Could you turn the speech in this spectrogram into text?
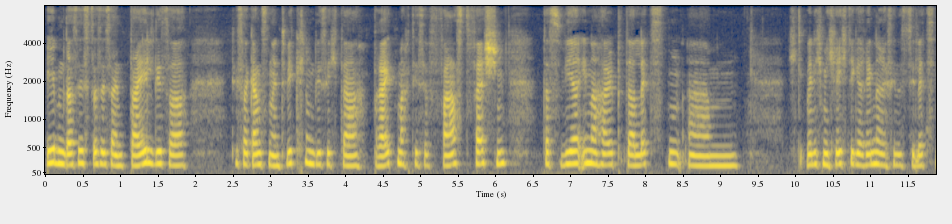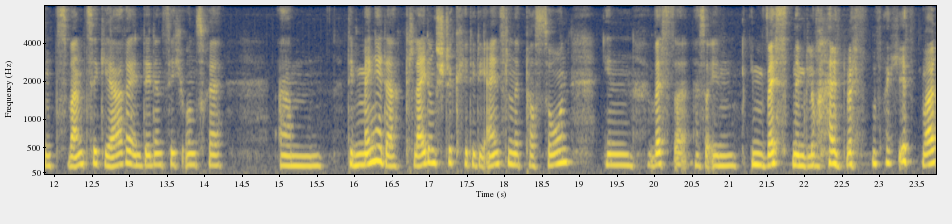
eben das ist, das ist ein Teil dieser, dieser ganzen Entwicklung, die sich da breit macht, diese Fast Fashion, dass wir innerhalb der letzten ähm, ich, wenn ich mich richtig erinnere, sind es die letzten 20 Jahre, in denen sich unsere, ähm, die Menge der Kleidungsstücke, die die einzelne Person in West, also in, im Westen, im globalen Westen, sage ich jetzt mal,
